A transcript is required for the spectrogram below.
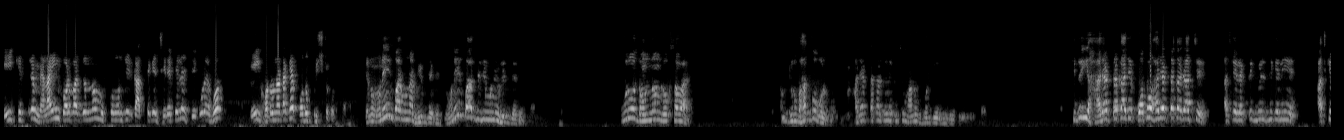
এই ক্ষেত্রে মেলাইন করবার জন্য মুখ্যমন্ত্রীর কাছ থেকে ঝেড়ে ফেলে যে করে হোক এই ঘটনাটাকে পদপৃষ্ট করতে হবে। কেন অনেকবার ওনার ভিড় দেখেছি, অনেকবার দিদিমণি ভিড় দেখেছি। পুরো দমদম লোকসভায় দুর্ভাগ্য বলব হাজার টাকার জন্য কিছু মানুষ ভোট দিয়ে দিয়েছে। কিন্তু এই হাজার টাকা যে কত হাজার টাকা যাচ্ছে, আজকে ইলেকট্রিক বিল থেকে নিয়ে, আজকে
